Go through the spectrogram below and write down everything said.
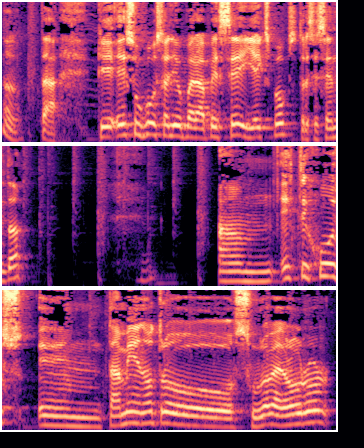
No, está. Que es un juego salió para PC y Xbox 360. Am, este juego es em, también otro survival horror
